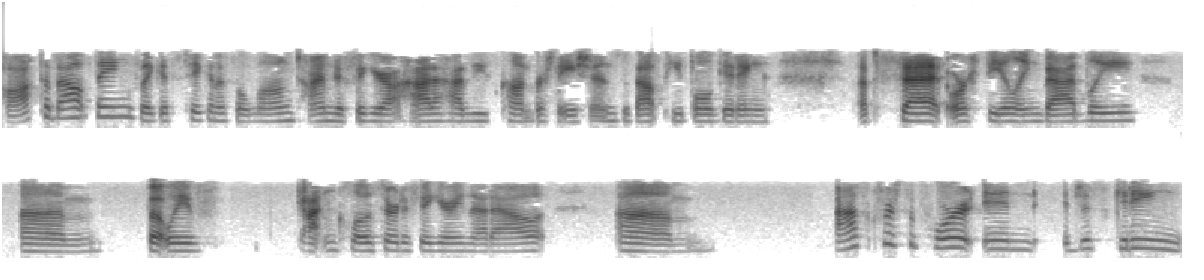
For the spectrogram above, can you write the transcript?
talk about things. Like it's taken us a long time to figure out how to have these conversations without people getting upset or feeling badly. Um, but we've gotten closer to figuring that out. Um, ask for support in just getting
